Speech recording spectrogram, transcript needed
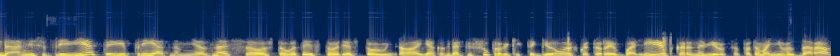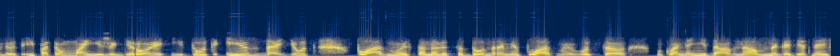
Да, Миша, привет. И приятно мне, знаешь, что в этой истории, что э, я когда пишу про каких-то героев, которые болеют коронавирусом, потом они выздоравливают, и потом мои же герои идут и сдают плазму и становятся донорами плазмы. Вот э, буквально недавно многодетная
